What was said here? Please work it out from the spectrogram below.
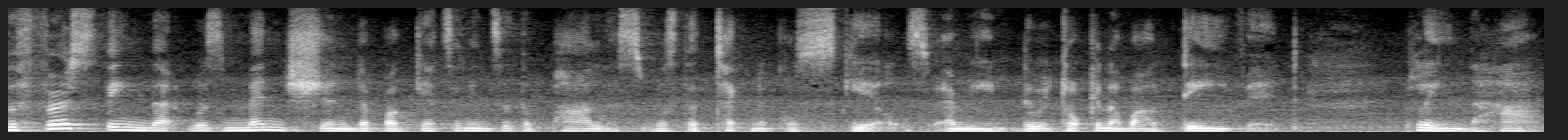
the first thing that was mentioned about getting into the palace was the technical skills. I mean, they were talking about David playing the harp.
